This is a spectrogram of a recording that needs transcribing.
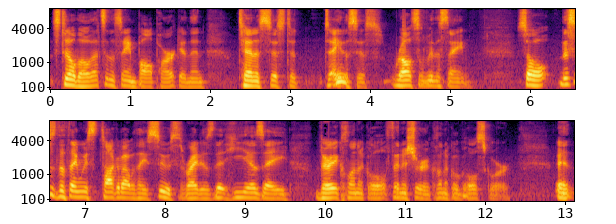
still, though, that's in the same ballpark. And then 10 assists to, to eight assists, relatively the same. So this is the thing we talk about with Jesus, right? Is that he is a very clinical finisher and clinical goal scorer, and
